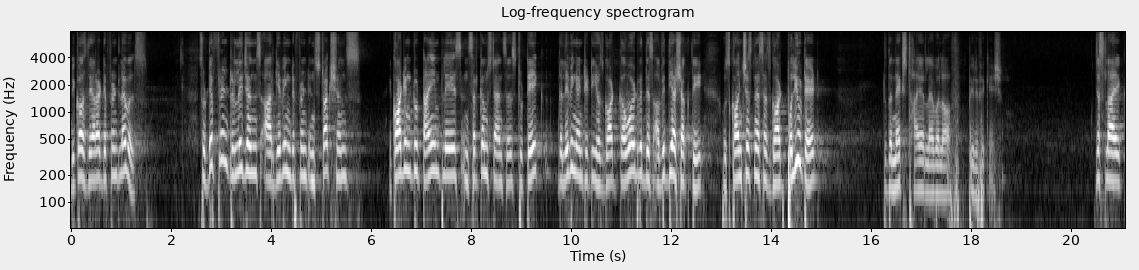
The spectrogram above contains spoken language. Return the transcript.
because there are different levels. So, different religions are giving different instructions according to time, place, and circumstances to take the living entity who's got covered with this avidya shakti, whose consciousness has got polluted, to the next higher level of purification. Just like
